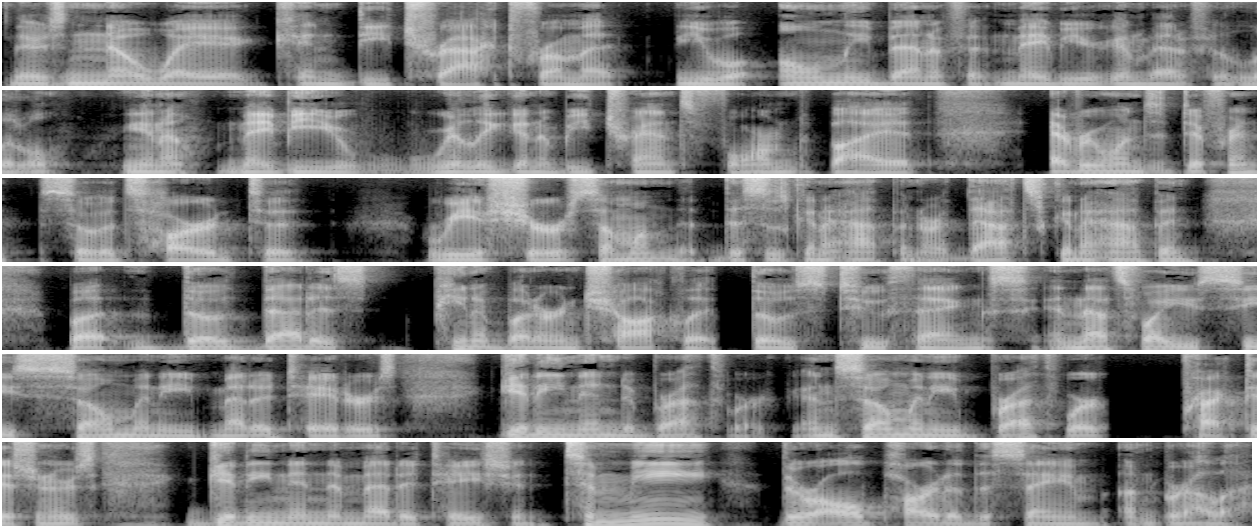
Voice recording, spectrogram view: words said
There's no way it can detract from it. You will only benefit, maybe you're going to benefit a little you know, maybe you're really going to be transformed by it. Everyone's different, so it's hard to reassure someone that this is going to happen or that's going to happen. But though that is peanut butter and chocolate, those two things. And that's why you see so many meditators getting into breath work and so many breath work practitioners getting into meditation. To me, they're all part of the same umbrella.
